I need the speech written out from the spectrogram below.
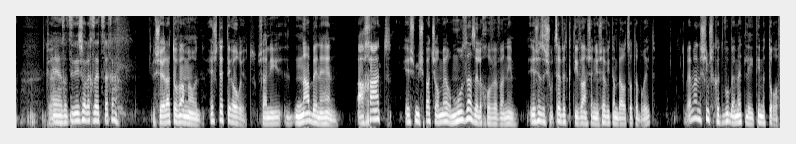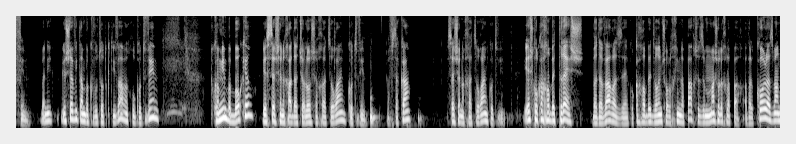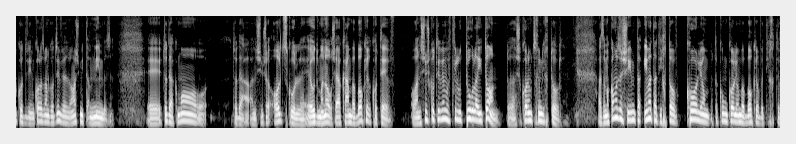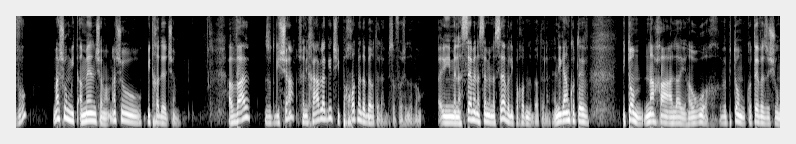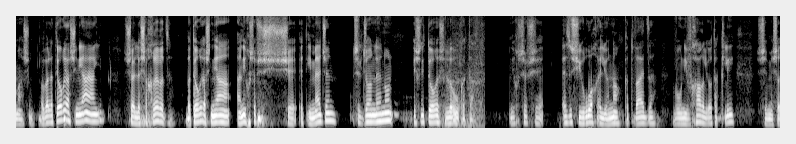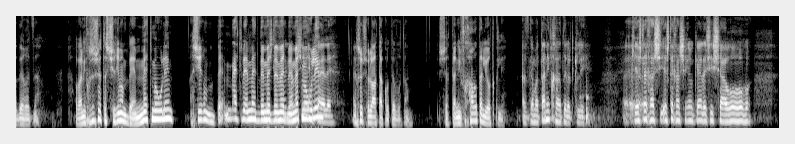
אה, אז רציתי לשאול איך זה אצלך. שאלה טובה מאוד. יש שתי תיאוריות שאני נע ביניהן. האחת, יש משפט שאומר מוזה זה לחובבנים. יש איזשהו צוות כתיבה שאני יושב איתם בארצות הברית, והם אנשים שכתבו באמת לעיתים מטורפים. ואני יושב איתם בקבוצות כתיבה ואנחנו כותבים. קמים בבוקר, יש סשן 1 עד 3 אחרי הצהריים, כותבים. הפסקה, סשן אחרי הצהריים, כותבים. יש כל כך הרבה טראש בדבר הזה, כל כך הרבה דברים שהולכים לפח, שזה ממש הולך לפח. אבל כל הזמן כותבים, כל הזמן כותבים וממש מתאמנים בזה. אה, אתה יודע, כמו, אתה יודע, אנשים של אולד סקול, אהוד מנור, שהיה קם בבוקר, כותב. או אנשים שכותבים אפילו טור לעיתון, אתה יודע, שכל יום צריכים לכתוב. אז המקום הזה שאם אתה, אתה תכתוב כל יום, תקום כל יום בבוקר ותכתבו, משהו מתאמן שם, משהו מתחדד שם. אבל זאת גישה שאני חייב להגיד שהיא פחות מדברת אליי בסופו של דבר. אני מנסה, מנסה, מנסה, אבל היא פחות מדברת אליי. אני גם כותב, פתאום נחה עליי הרוח, ופתאום כותב איזשהו משהו. אבל התיאוריה השנייה היא של לשחרר את זה. בתיאוריה השנייה, אני חושב שאת Imagine של ג'ון לנון, יש לי תיאוריה שלא הוא כתב. אני חושב שאיזושהי רוח עליונה כתבה את זה, והוא נבחר להיות הכלי שמשדר את זה. אבל אני חושב שאת השירים הבאמת מעולים, השירים באמת באמת באמת באמת באמת מעולים, כאלה. אני חושב שלא אתה כותב אותם. שאתה נבחרת להיות כלי. אז גם אתה נבחרת להיות כלי. כי יש לך, ש- יש לך שירים כאלה שיישארו,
